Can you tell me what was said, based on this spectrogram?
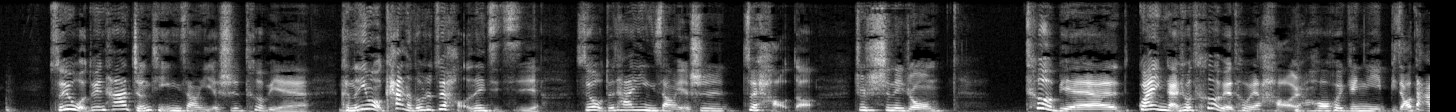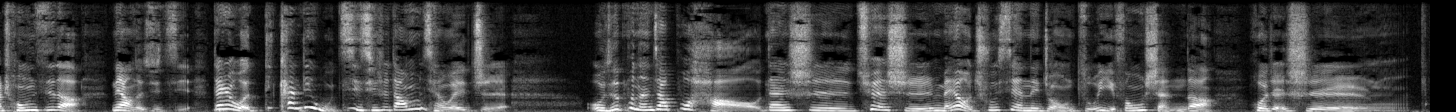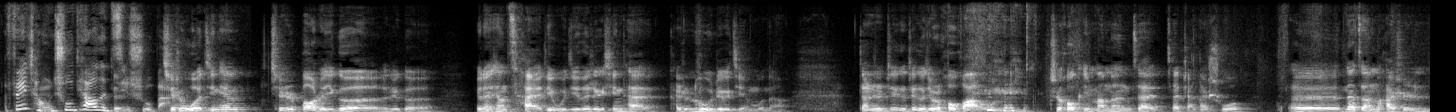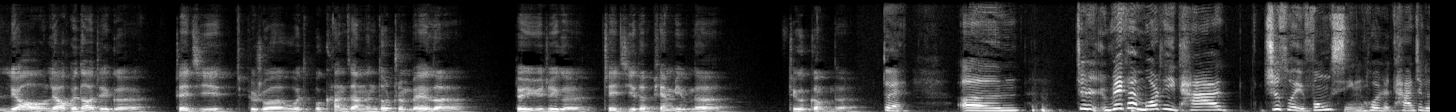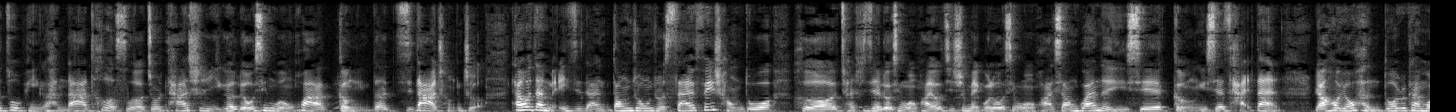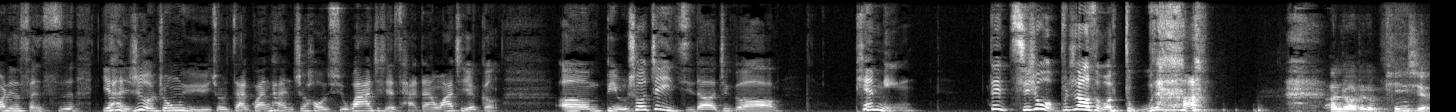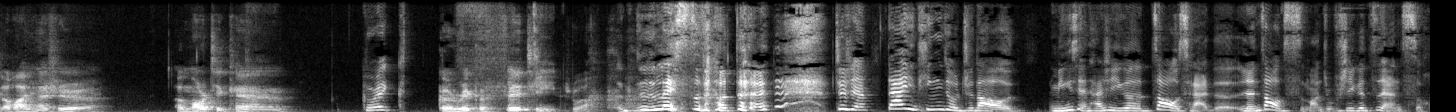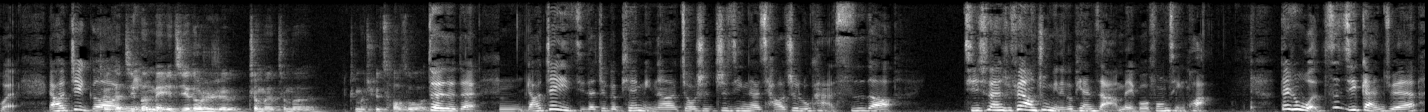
所以我对它整体印象也是特别，可能因为我看的都是最好的那几集，所以我对它印象也是最好的，就是是那种。特别观影感受特别特别好，然后会给你比较大冲击的那样的剧集。但是我第看第五季，其实到目前为止，我觉得不能叫不好，但是确实没有出现那种足以封神的，或者是非常出挑的集数吧。其实我今天其实抱着一个这个有点想踩第五集的这个心态开始录这个节目的。但是这个这个就是后话了，我们 之后可以慢慢再再展开说。呃，那咱们还是聊聊回到这个这集，比如说我我看咱们都准备了对于这个这集的片名的这个梗的。对，嗯，就是 Rick and Morty 它。之所以风行，或者它这个作品一个很大的特色，就是它是一个流行文化梗的集大成者。它会在每一集当当中就塞非常多和全世界流行文化，尤其是美国流行文化相关的一些梗、一些彩蛋。然后有很多 Rick and Morty 的粉丝也很热衷于就是在观看之后去挖这些彩蛋、挖这些梗。嗯，比如说这一集的这个片名，但其实我不知道怎么读它。按照这个拼写的话，应该是 American Greek Greek Fifty 是吧？类似的，对，就是大家一听就知道，明显它是一个造起来的人造词嘛，就不是一个自然词汇。然后这个，它基本每一集都是这这么这么这么去操作的。对对对，嗯，然后这一集的这个片名呢，就是致敬的乔治卢卡斯的，其实算是非常著名的一个片子啊，《美国风情画》。但是我自己感觉。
